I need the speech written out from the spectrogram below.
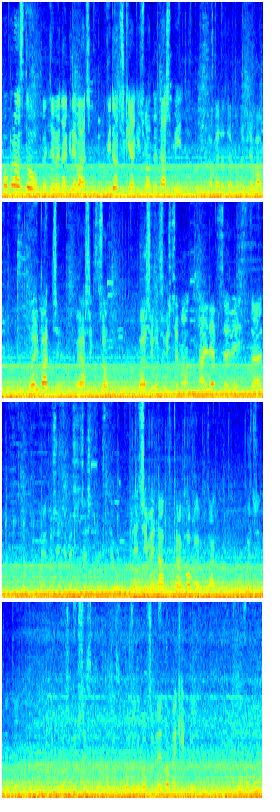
Po prostu będziemy nagrywać, widoczki jakieś ładne dasz mi, kamerę to ja nagrywam. No i patrzcie, Bojaszek z przodu. Bojaszek oczywiście ma najlepsze miejsce, my tu siedzimy wcześniej z tyłu. Lecimy nad Krakowem, tak? Półgodzinny ten. Zobaczymy wszystko, może zobaczymy dom ekipy. Thank you.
